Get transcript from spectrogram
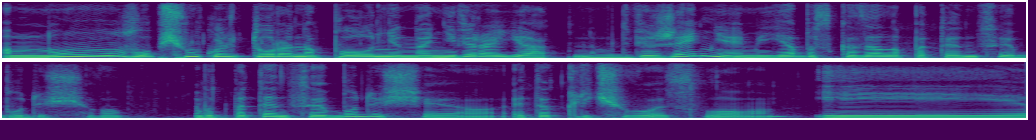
ну, в общем, культура наполнена невероятным движениями, я бы сказала, потенцией будущего. Вот потенция будущее – это ключевое слово. И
